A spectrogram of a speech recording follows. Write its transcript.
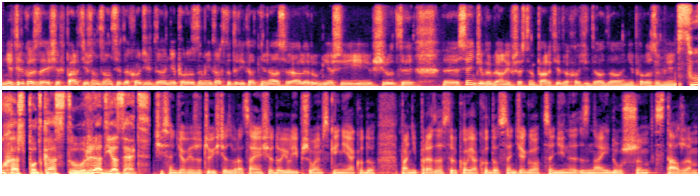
nie tylko zdaje się w partii rządzącej dochodzi do nieporozumień, tak to delikatnie nazwy, ale również i, i wśród y, sędziów wybranych przez tę partię dochodzi do, do nieporozumień. Słuchasz podcastu Radia Z. Ci sędziowie rzeczywiście zwracają się do Julii Przyłębskiej nie jako do pani prezes, tylko jako do sędziego, sędziny z najdłuższym stażem.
